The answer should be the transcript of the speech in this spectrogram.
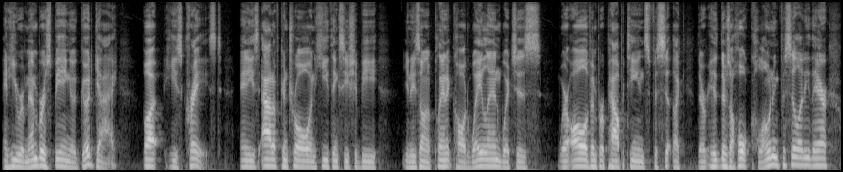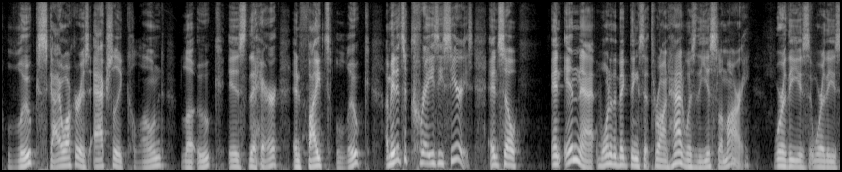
and he remembers being a good guy, but he's crazed and he's out of control, and he thinks he should be. You know, he's on a planet called Wayland, which is where all of Emperor Palpatine's facility, like there, his, there's a whole cloning facility there. Luke Skywalker is actually cloned. Luke is there and fights Luke. I mean, it's a crazy series. And so, and in that, one of the big things that Thrawn had was the ysalamiri, were these were these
